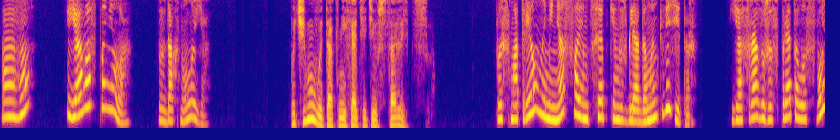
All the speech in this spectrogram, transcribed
«Угу, я вас поняла», — вздохнула я. «Почему вы так не хотите в столицу?» Посмотрел на меня своим цепким взглядом инквизитор. Я сразу же спрятала свой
